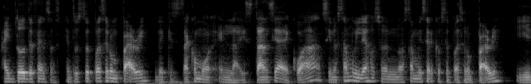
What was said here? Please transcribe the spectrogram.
hay dos defensas. Entonces usted puede hacer un parry de que si está como en la distancia adecuada, si no está muy lejos o no está muy cerca, usted puede hacer un parry y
